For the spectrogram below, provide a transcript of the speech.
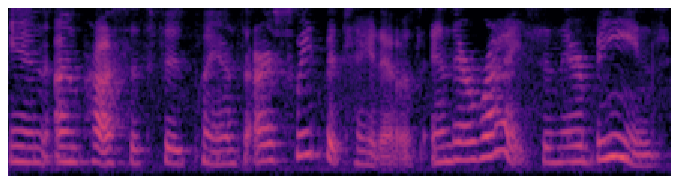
in unprocessed food plans are sweet potatoes and their rice and their beans.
